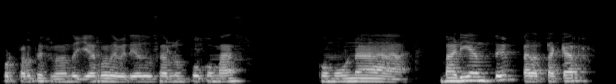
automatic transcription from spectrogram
por parte de Fernando Hierro debería de usarlo un poco más como una variante para atacar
